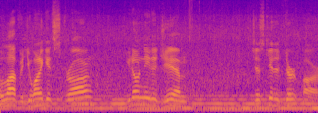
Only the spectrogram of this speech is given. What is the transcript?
Beloved, you want to get strong? You don't need a gym. Just get a dirt bar.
